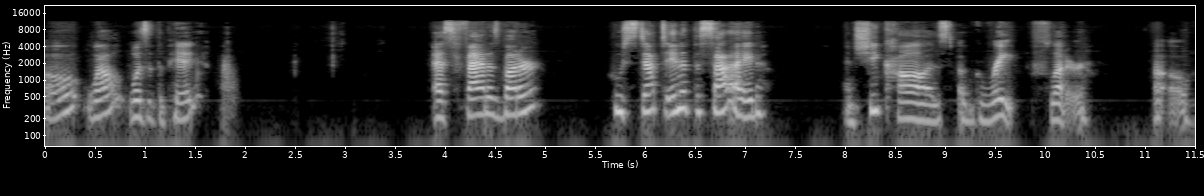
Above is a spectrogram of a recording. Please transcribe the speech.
Oh, well, was it the pig? As fat as butter, who stepped in at the side, and she caused a great flutter. Uh-oh.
